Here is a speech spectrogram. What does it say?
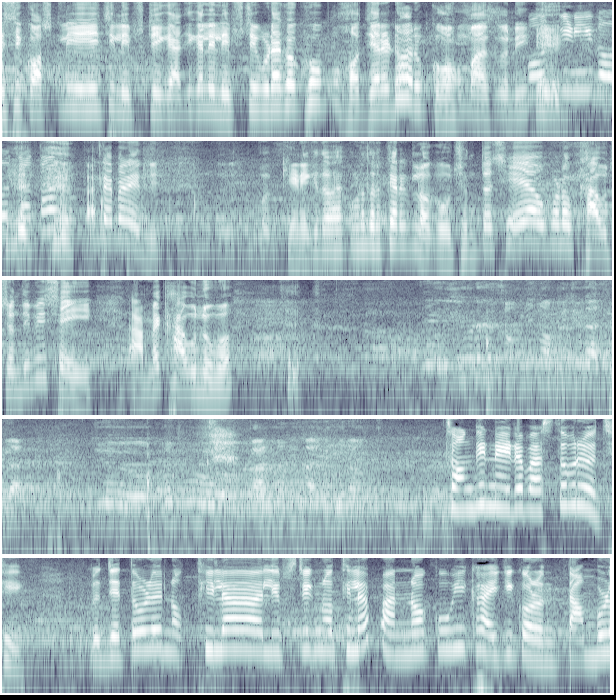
বেশি কষ্টলি হয়ে যাই লিপস্টিক আজকাল লিপস্টিক গুড়া খুব হাজার টাকার কম আসুনি মানে কিনিকি দেওয়া কোণ দরকার লগাউছেন তো সে আর কোণ খাওছেন বি সেই আমি খাওনু মো সঙ্গীন এটা বাস্তবরে অছি ଯେତେବେଳେ ନଥିଲା ଲିପଷ୍ଟିକ୍ ନଥିଲା ପାନକୁ ହିଁ ଖାଇକି କରନ୍ତି ତାମ୍ବୁଳ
